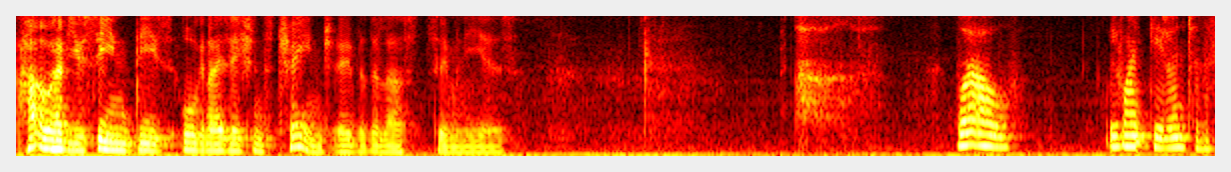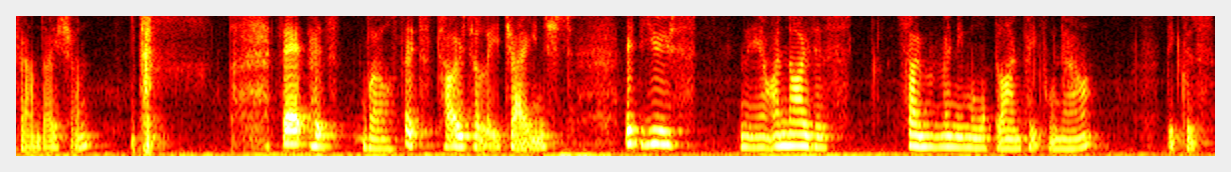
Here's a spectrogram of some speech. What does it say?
How have you seen these organisations change over the last so many years? Well, we won't get into the foundation. that has, well, it's totally changed. It used, yeah, I know there's so many more blind people now because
